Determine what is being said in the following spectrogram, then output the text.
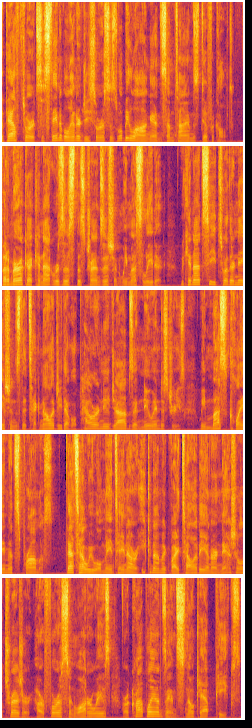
The path towards sustainable energy sources will be long and sometimes difficult. But America cannot resist this transition. We must lead it. We cannot cede to other nations the technology that will power new jobs and new industries. We must claim its promise. That's how we will maintain our economic vitality and our national treasure, our forests and waterways, our croplands and snow-capped peaks.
